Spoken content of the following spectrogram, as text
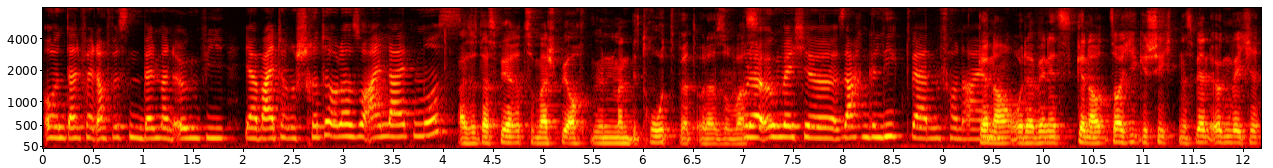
und dann vielleicht auch wissen, wenn man irgendwie ja weitere Schritte oder so einleiten muss. Also das wäre zum Beispiel auch, wenn man bedroht wird oder sowas. Oder irgendwelche Sachen geleakt werden von einem. Genau, oder wenn jetzt, genau, solche Geschichten, es werden irgendwelche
